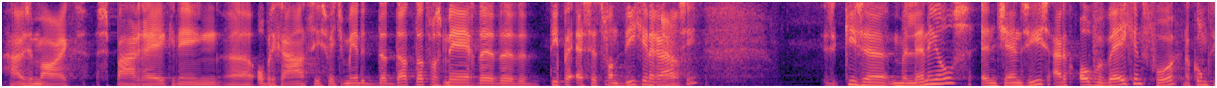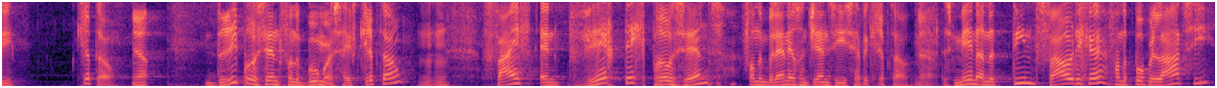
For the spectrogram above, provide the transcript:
huizenmarkt, spaarrekening, eh, obligaties, weet je meer. de- Dat, dat, dat was meer de, de, de type assets van die generatie. Ze kiezen millennials en Gen Z's eigenlijk overwegend voor, nou komt die, crypto. Ja. 3% van de boomers heeft crypto. 45% van de millennials en Gen Z's hebben crypto. Ja. Dus meer dan het tienvoudige van de populatie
